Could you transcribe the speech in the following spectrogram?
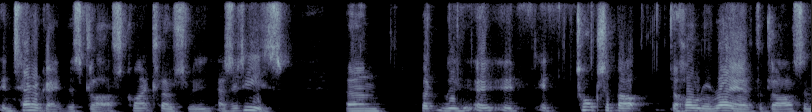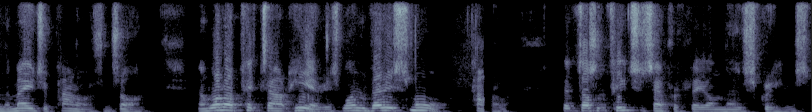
interrogate this glass quite closely as it is. Um, but we, it, it talks about the whole array of the glass and the major panels and so on. And what I picked out here is one very small panel that doesn't feature separately on those screens.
